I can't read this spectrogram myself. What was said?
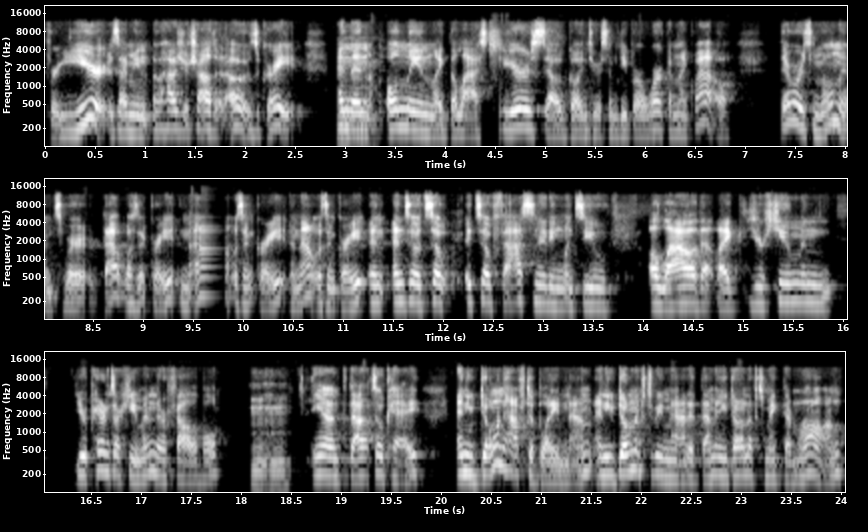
for years. I mean, how's your childhood? Oh, it was great. And mm-hmm. then only in like the last year or so, going through some deeper work, I'm like, wow, there was moments where that wasn't great and that wasn't great and that wasn't great and and so it's so it's so fascinating once you allow that like you're human your parents are human they're fallible mm-hmm. and that's okay and you don't have to blame them and you don't have to be mad at them and you don't have to make them wrong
